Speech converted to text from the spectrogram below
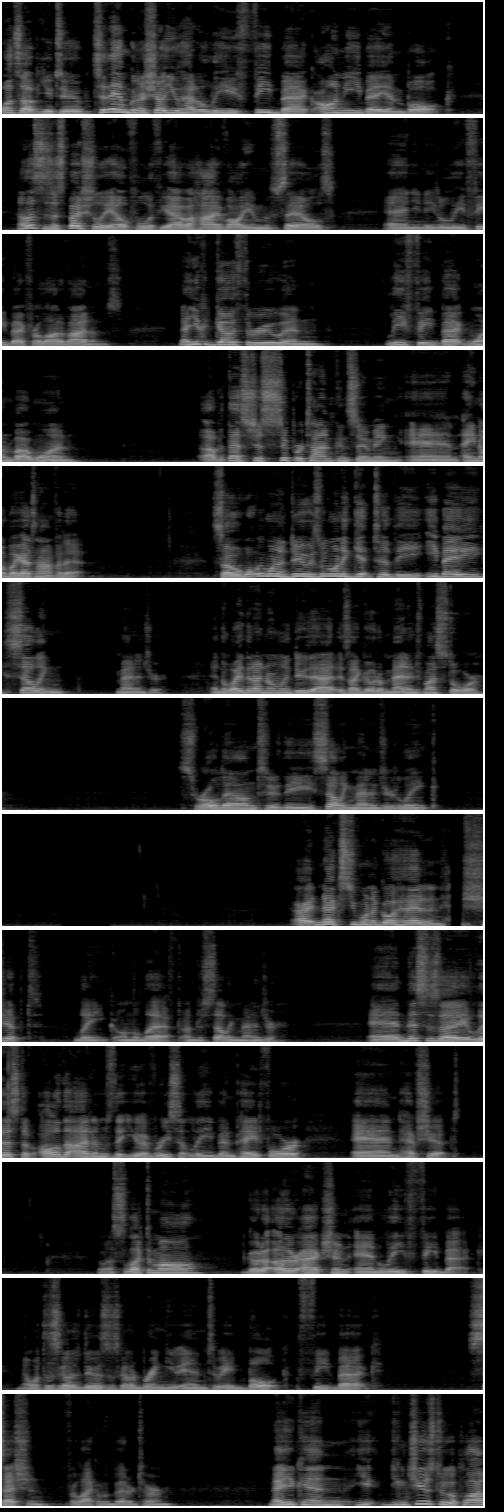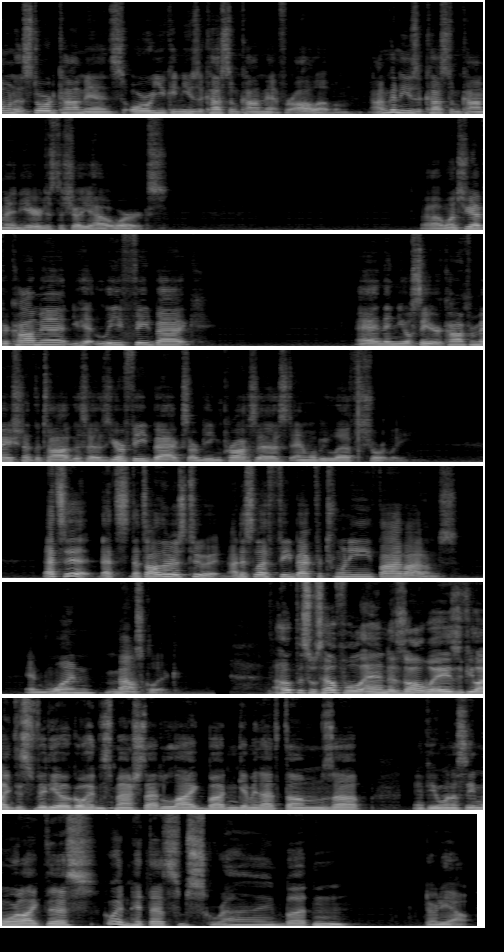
What's up YouTube? Today I'm going to show you how to leave feedback on eBay in bulk. Now this is especially helpful if you have a high volume of sales and you need to leave feedback for a lot of items. Now you could go through and leave feedback one by one, uh, but that's just super time consuming and ain't nobody got time for that. So what we want to do is we want to get to the eBay selling manager. And the way that I normally do that is I go to manage my store Scroll down to the Selling Manager link. Alright, next you want to go ahead and shipped link on the left under Selling Manager. And this is a list of all the items that you have recently been paid for and have shipped. You want to select them all, go to Other Action, and leave feedback. Now what this is going to do is it's going to bring you into a bulk feedback session, for lack of a better term. Now you can you, you can choose to apply one of the stored comments or you can use a custom comment for all of them. I'm going to use a custom comment here just to show you how it works. Uh, once you have your comment, you hit leave feedback and then you'll see your confirmation at the top that says your feedbacks are being processed and will be left shortly. That's it. That's that's all there is to it. I just left feedback for 25 items in one mouse click. I hope this was helpful, and as always, if you like this video, go ahead and smash that like button, give me that thumbs up. If you want to see more like this, go ahead and hit that subscribe button. Dirty out.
